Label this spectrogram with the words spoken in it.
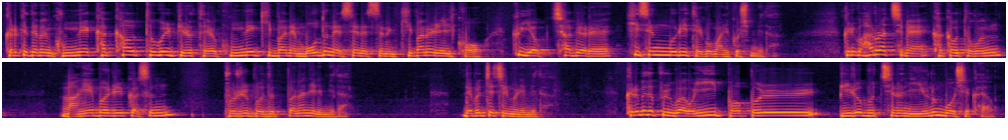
그렇게 되면 국내 카카오톡을 비롯하여 국내 기반의 모든 SNS는 기반을 잃고 그 역차별의 희생물이 되고 말 것입니다. 그리고 하루아침에 카카오톡은 망해버릴 것은 불을 보듯 뻔한 일입니다. 네 번째 질문입니다. 그럼에도 불구하고 이 법을 밀어붙이는 이유는 무엇일까요?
